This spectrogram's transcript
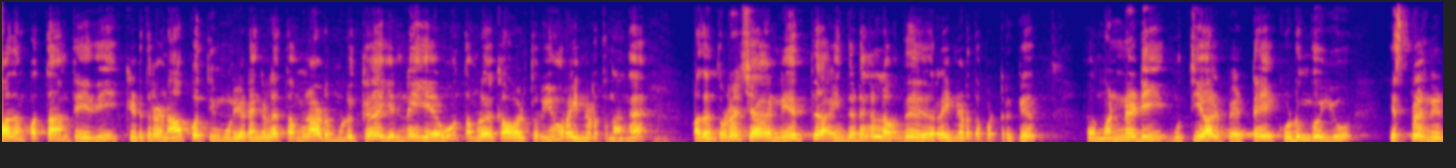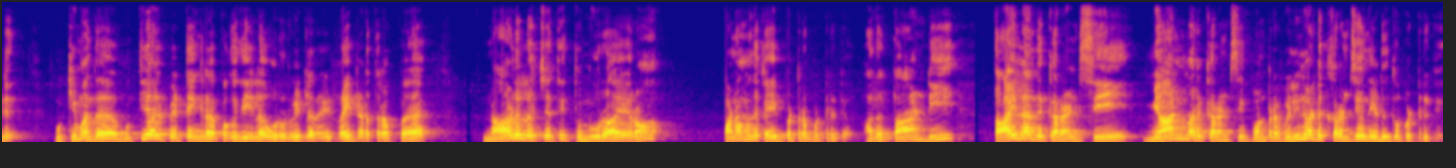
மாதம் பத்தாம் தேதி கிட்டத்தட்ட நாற்பத்தி மூணு இடங்கள்ல தமிழ்நாடு முழுக்க என்ஐஏவும் தமிழக காவல்துறையும் ரைட் நடத்தினாங்க. அதன் தொடர்ச்சியாக நேத்து ஐந்து இடங்கள்ல வந்து ரைட் நடத்தப்பட்டிருக்கு. மண்ணடி முத்தியால்பேட்டை கொடுங்கொய்யூர் எஸ்பிளனேடு. முக்கியமா இந்த முத்தியால்பேட்டைங்கிற பகுதியில ஒரு ஒரு வீட்டுல ரைட் ரைட் நடத்துறப்ப நாலு லட்சத்தி தொண்ணூறாயிரம் பணம் வந்து கைப்பற்றப்பட்டிருக்கு. அதை தாண்டி தாய்லாந்து கரன்சி மியான்மர் கரன்சி போன்ற வெளிநாட்டு கரன்சி வந்து எடுக்கப்பட்டிருக்கு.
